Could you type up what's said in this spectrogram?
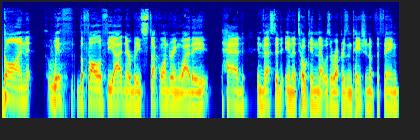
gone with the fall of fiat, and everybody's stuck wondering why they had invested in a token that was a representation of the thing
